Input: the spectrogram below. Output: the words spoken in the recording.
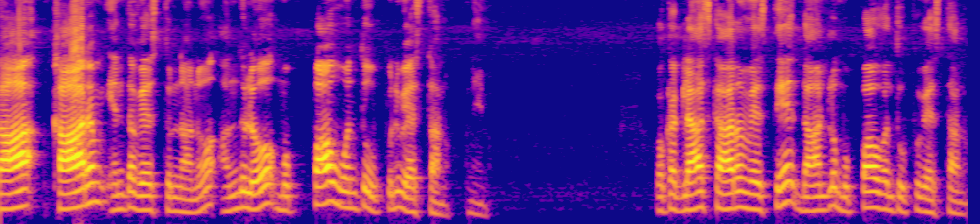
కా కారం ఎంత వేస్తున్నానో అందులో ముప్పావు వంతు ఉప్పుని వేస్తాను నేను. ఒక గ్లాస్ కారం వేస్తే దాంట్లో ముప్పావు వంతు ఉప్పు వేస్తాను.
